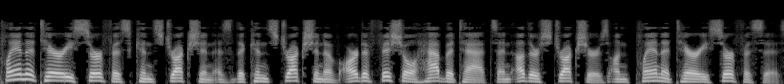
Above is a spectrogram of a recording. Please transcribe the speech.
Planetary surface construction is the construction of artificial habitats and other structures on planetary surfaces.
